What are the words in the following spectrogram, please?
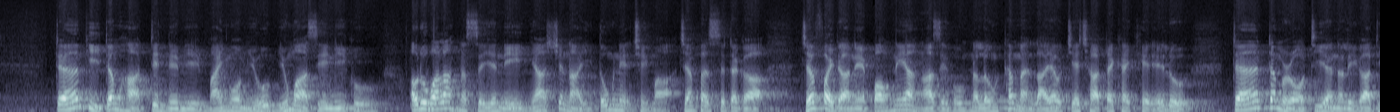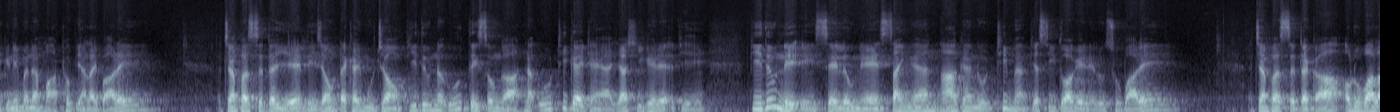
။တန်းပြည်တပ်မဟာ1နယ်မြေမိုင်းငေါမျိုးမြို့မဈေးနီးကိုအော်တိုဘာလ20ရက်နေ့ည8နာရီ3မိနစ်အချိန်မှာဂျမ်ဖတ်စစ်တပ်က ဂျက်ဖိုက်တာနဲ့ပေါင်250ဘုံနှလုံးထပ်မံလာရောက်ကျဲချတိုက်ခိုက်ခဲ့တယ်လို့တန်းတက်မတော် TNL ကဒီကနေ့မနက်မှာထုတ်ပြန်လိုက်ပါတယ်။အကြမ်းဖက်စစ်တပ်ရဲ့လေကြောင်းတိုက်ခိုက်မှုကြောင့်ပြည်သူ2ဦးသေဆုံးက2ဦးထိခိုက်ဒဏ်ရာရရှိခဲ့တဲ့အပြင်ပြည်သူနေအိမ်10လုံးနဲ့စိုင်ငန်း9ခန်းတို့ထိမှန်ပျက်စီးသွားခဲ့တယ်လို့ဆိုပါတယ်။အကြမ်းဖက်စစ်တပ်ကအော်တိုဘာလ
